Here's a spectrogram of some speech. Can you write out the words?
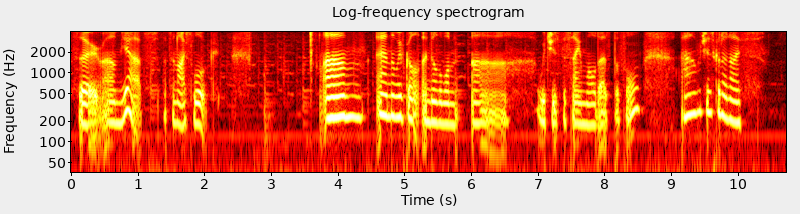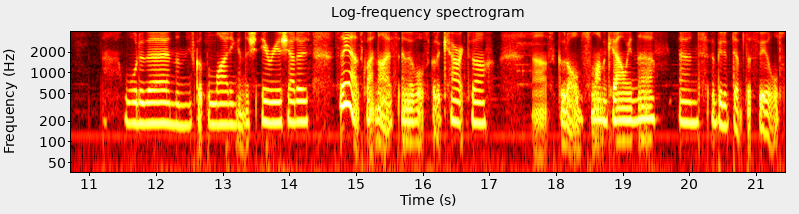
So, um, yeah, that's, that's a nice look. Um, and then we've got another one, uh, which is the same world as before, uh, which has got a nice water there, and then you've got the lighting and the sh area shadows. So yeah, it's quite nice. And we've also got a character, uh, it's a good old cow in there, and a bit of depth of field.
